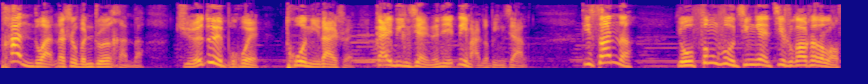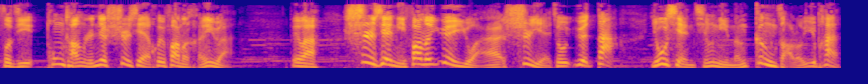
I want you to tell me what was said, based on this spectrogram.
判断那是稳准狠的，绝对不会拖泥带水，该并线人家立马就并线了。第三呢。有丰富经验、技术高超的老司机，通常人家视线会放得很远，对吧？视线你放得越远，视野就越大，有险情你能更早的预判，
